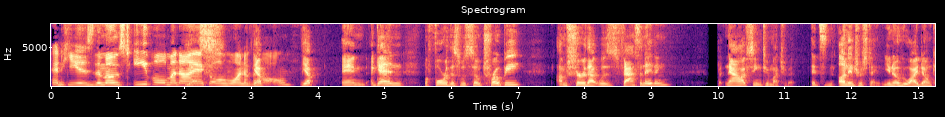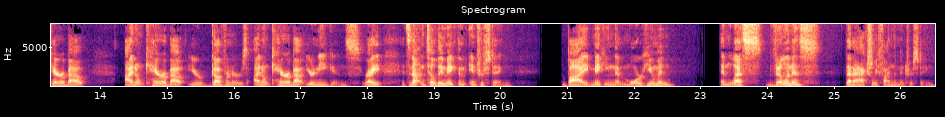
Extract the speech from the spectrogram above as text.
And he is the most evil, maniacal one of them Yep. all. Yep. And again, before this was so tropey, I'm sure that was fascinating, but now I've seen too much of it. It's uninteresting. You know who I don't care about? I don't care about your governors. I don't care about your Negans, right? It's not until they make them interesting by making them more human and less villainous that I actually find them interesting.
